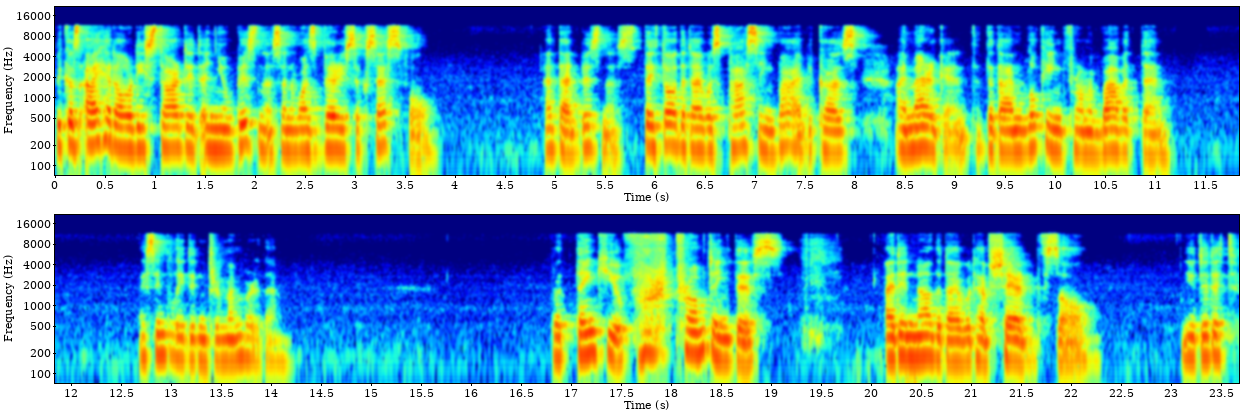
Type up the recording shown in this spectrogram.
because I had already started a new business and was very successful at that business. They thought that I was passing by because I'm arrogant, that I'm looking from above at them. I simply didn't remember them. But thank you for prompting this. I didn't know that I would have shared this all. You did it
